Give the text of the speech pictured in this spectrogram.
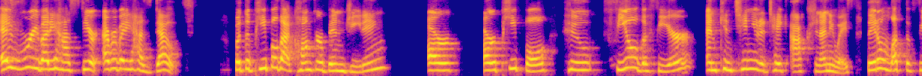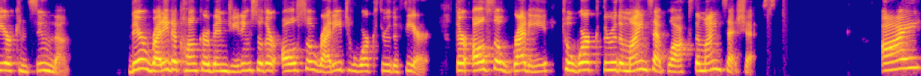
Everybody has fear. Everybody has doubts. But the people that conquer binge eating are, are people who feel the fear and continue to take action anyways. They don't let the fear consume them. They're ready to conquer binge eating. So they're also ready to work through the fear. They're also ready to work through the mindset blocks, the mindset shifts. I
